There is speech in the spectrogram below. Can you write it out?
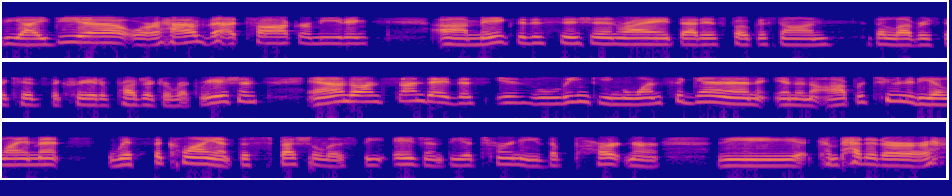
the idea or have that talk or meeting. Uh, make the decision right that is focused on the lovers, the kids, the creative project or recreation. And on Sunday, this is linking once again in an opportunity alignment with the client, the specialist, the agent, the attorney, the partner, the competitor,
